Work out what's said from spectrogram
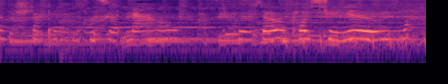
So stuck in now. We're so close to. You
